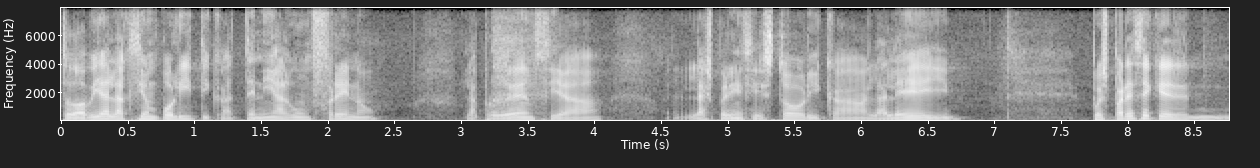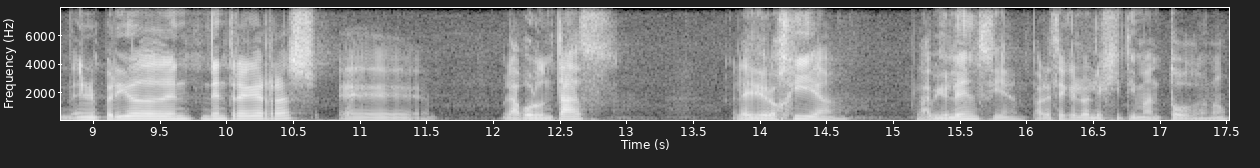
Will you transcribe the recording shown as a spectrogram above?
todavía la acción política tenía algún freno, la prudencia, la experiencia histórica, la ley, pues parece que en el periodo de, entreguerras eh, la voluntad, la ideología, la violencia, parece que lo legitiman todo, ¿no?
